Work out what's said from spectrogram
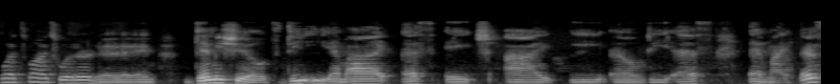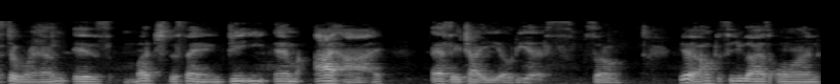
what's my Twitter name? Demi Shields. D E M I S H I E L D S. And my Instagram is much the same. D E M I I S H I E L D S. So yeah, I hope to see you guys on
